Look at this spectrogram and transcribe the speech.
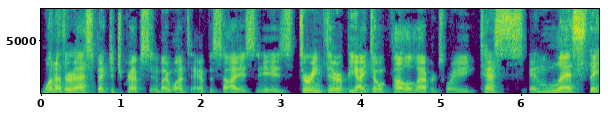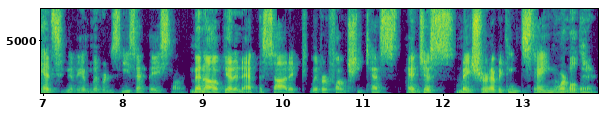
One other aspect of deucravacitinib I want to emphasize is during therapy, I don't follow laboratory tests unless they had significant liver disease at baseline. Then I'll get an episodic liver function test and just make sure everything's staying normal there.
